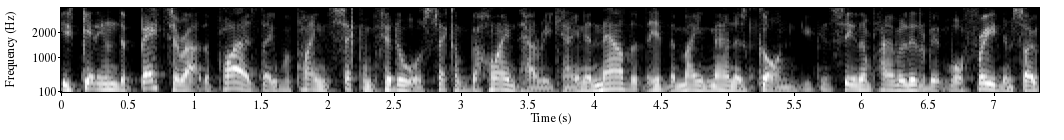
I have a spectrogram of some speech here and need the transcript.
is getting the better out of the players. They were playing second fiddle or second behind Harry Kane, and now that the, the main man has gone, you can see them playing a little bit more freedom. So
